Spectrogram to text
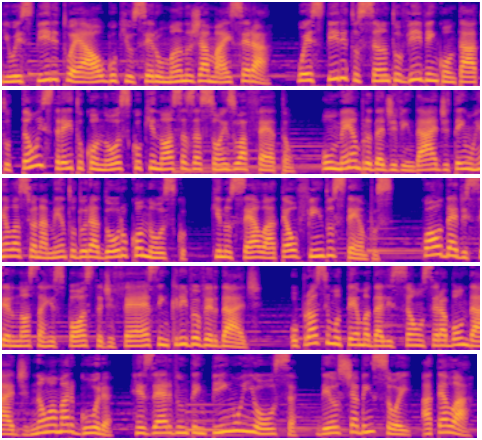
e o espírito é algo que o ser humano jamais será. O Espírito Santo vive em contato tão estreito conosco que nossas ações o afetam. Um membro da divindade tem um relacionamento duradouro conosco, que nos cela até o fim dos tempos. Qual deve ser nossa resposta de fé a essa incrível verdade? O próximo tema da lição será bondade, não amargura. Reserve um tempinho e ouça. Deus te abençoe. Até lá!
